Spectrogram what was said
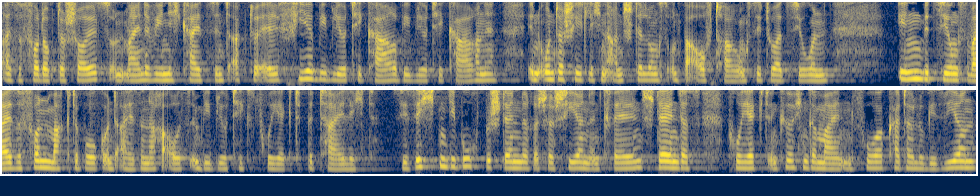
also Frau Dr. Scholz und meine Wenigkeit sind aktuell vier Bibliothekare, Bibliothekarinnen in unterschiedlichen Anstellungs- und Beauftragungssituationen in bzw. von Magdeburg und Eisenach aus im Bibliotheksprojekt beteiligt. Sie sichten die Buchbestände, recherchieren in Quellen, stellen das Projekt in Kirchengemeinden vor, katalogisieren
